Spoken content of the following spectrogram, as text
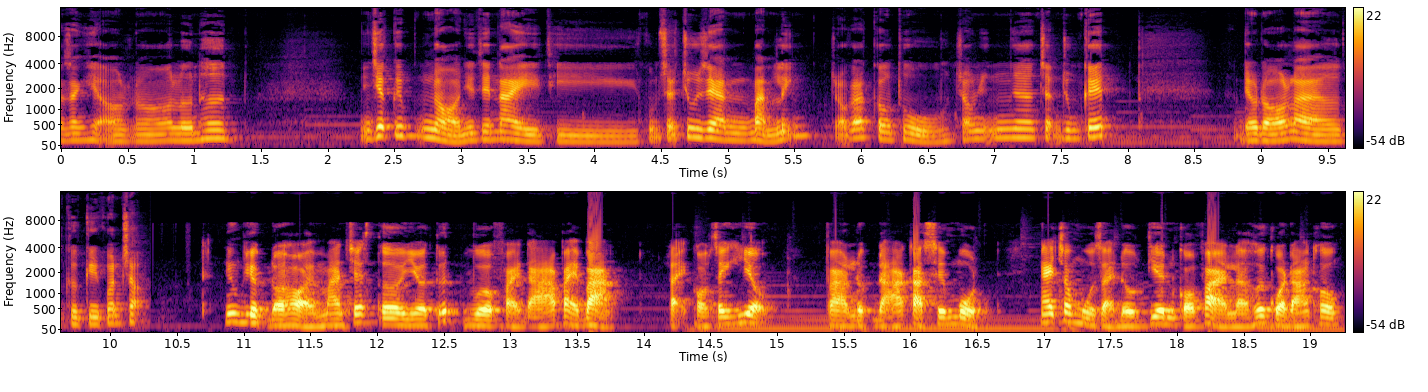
uh, danh hiệu nó lớn hơn những chiếc clip nhỏ như thế này thì cũng sẽ chui rèn bản lĩnh cho các cầu thủ trong những ờ, trận chung kết điều đó là cực kỳ quan trọng nhưng việc đòi hỏi Manchester United vừa phải đá bài bản lại có danh hiệu và lực đá cả C1 ngay trong mùa giải đầu tiên có phải là hơi quá đáng không?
